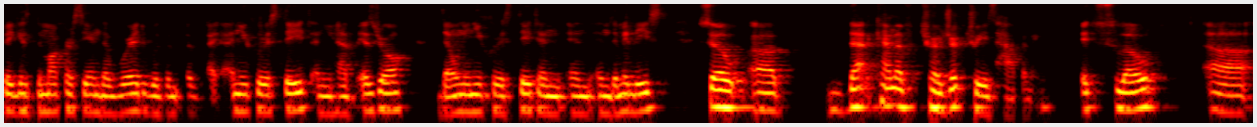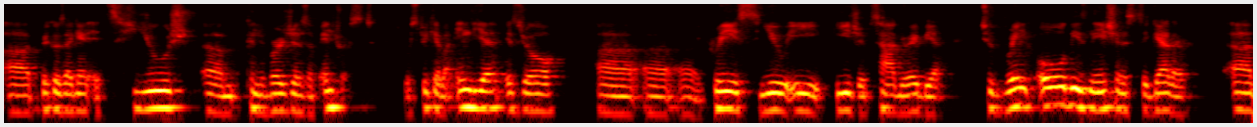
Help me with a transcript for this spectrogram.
biggest democracy in the world with a, a nuclear state, and you have Israel, the only nuclear state in, in, in the Middle East. So uh, that kind of trajectory is happening. It's slow, uh, uh, because again, it's huge um, convergence of interest. We're speaking about India, Israel, uh, Greece, UE, Egypt, Saudi Arabia, to bring all these nations together uh,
